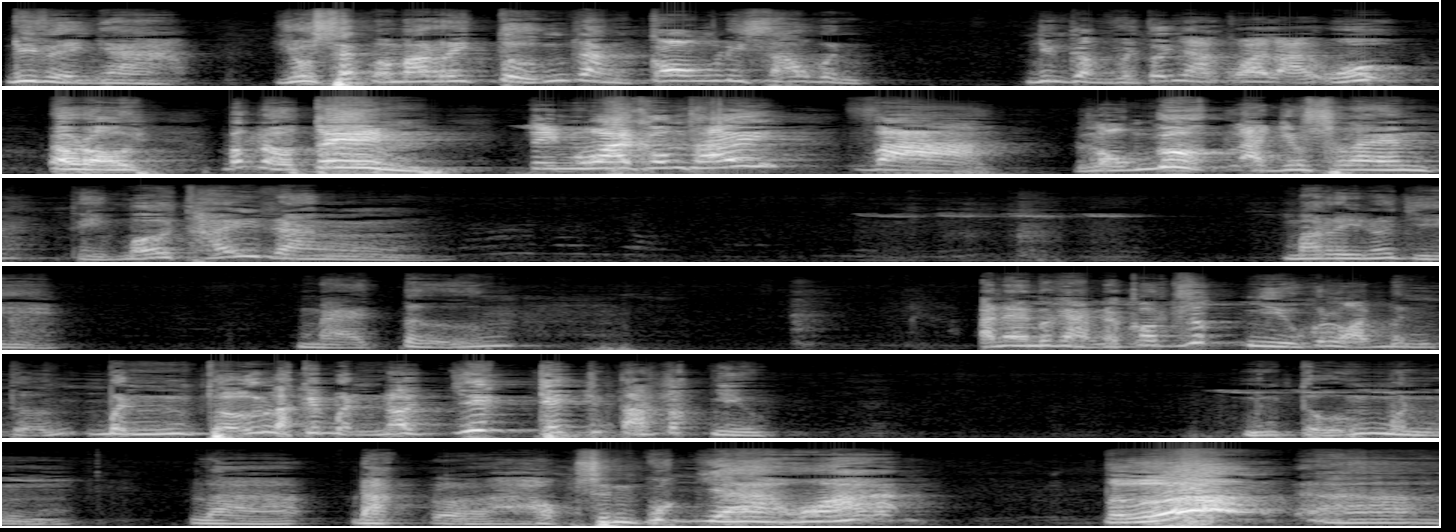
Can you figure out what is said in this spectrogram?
Đi về nhà Joseph và Mary tưởng rằng con đi sau mình nhưng gần về tới nhà quay lại ủa đâu rồi? Bắt đầu tìm tìm hoài không thấy. Và lộn ngược lại Jerusalem thì mới thấy rằng Mary nói gì? Mẹ tưởng. Anh em mới rằng nó có rất nhiều cái loại bệnh tưởng. Bệnh tưởng là cái bệnh nó giết chết chúng ta rất nhiều. Mình tưởng mình là đặt là học sinh quốc gia hóa. Tưởng. À,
